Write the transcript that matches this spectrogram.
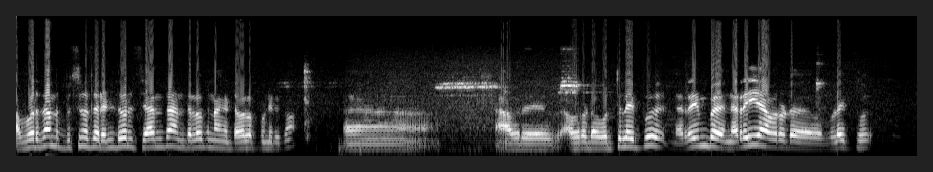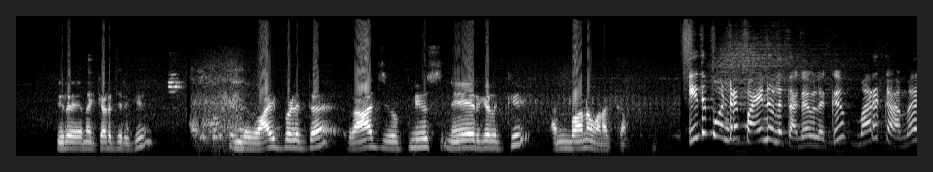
அவர் தான் அந்த பிஸ்னஸை ரெண்டு பேரும் சேர்ந்து தான் அந்த அளவுக்கு நாங்கள் டெவலப் பண்ணியிருக்கோம். அவர் அவரோட ஒத்துழைப்பு நிறைய நிறைய அவரோட உழைப்பு இதில் எனக்கு கிடைச்சிருக்கு. இந்த வாய்ப்பளித்த ராஜ் வெப் நியூஸ் நேயர்களுக்கு அன்பான வணக்கம். இது போன்ற பயனுள்ள தகவலுக்கு மறக்காம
